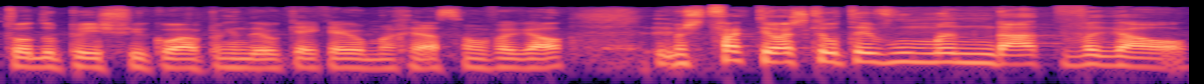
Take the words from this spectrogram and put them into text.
todo o país ficou a aprender o que é que era uma reação vagal, mas de facto eu acho que ele teve um mandato vagal.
